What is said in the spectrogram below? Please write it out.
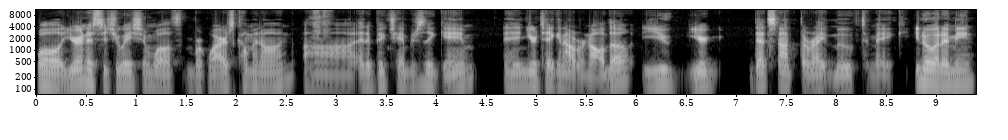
Well, you're in a situation well if Maguire's coming on uh in a big Champions League game and you're taking out Ronaldo, you you're that's not the right move to make. You know what I mean?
